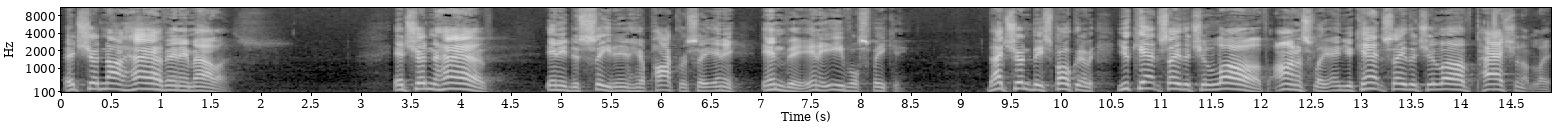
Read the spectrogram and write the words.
It should not have any malice. It shouldn't have any deceit, any hypocrisy, any envy, any evil speaking. That shouldn't be spoken of. You can't say that you love honestly, and you can't say that you love passionately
